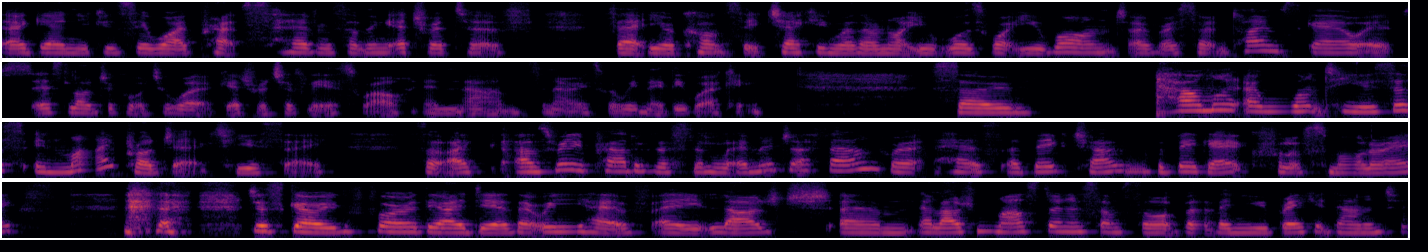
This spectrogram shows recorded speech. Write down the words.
again, you can see why perhaps having something iterative that you're constantly checking whether or not it was what you want over a certain time scale, it's, it's logical to work iteratively as well in um, scenarios where we may be working. So how might I want to use this in my project, you say? So I, I was really proud of this little image I found where it has a big chunk, the big egg full of smaller eggs, just going for the idea that we have a large um, a large milestone of some sort, but then you break it down into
